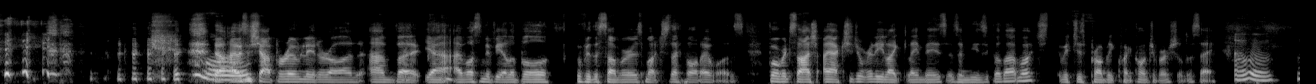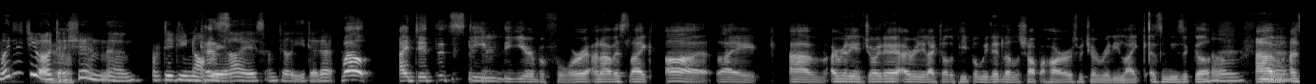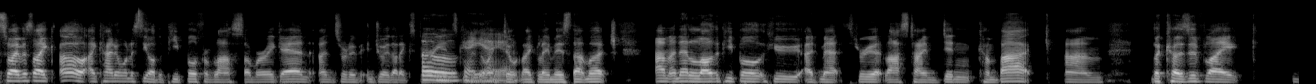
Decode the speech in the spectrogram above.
no, I was a chaperone later on. Um, but yeah, I wasn't available over the summer as much as I thought I was. Forward slash, I actually don't really like Les Mis as a musical that much, which is probably quite controversial to say. Oh, why did you audition yeah. then, or did you not realize until you did it? Well, I did the scheme the year before and I was like, oh, like um I really enjoyed it. I really liked all the people. We did Little Shop of Horrors, which I really like as a musical. Love, um yeah. and so I was like, oh, I kind of want to see all the people from last summer again and sort of enjoy that experience. Oh, okay, yeah, I yeah. don't like Les Mis that much. Um and then a lot of the people who I'd met through it last time didn't come back um because of like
